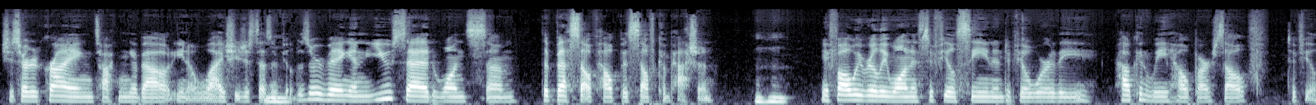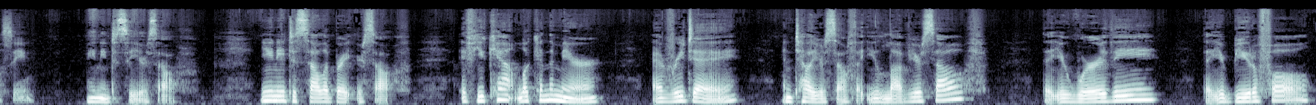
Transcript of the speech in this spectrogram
she started crying, talking about, you know, why she just doesn't mm feel deserving. And you said once, um, the best self help is self compassion. Mm-hmm. If all we really want is to feel seen and to feel worthy, how can we help ourselves to feel seen? You need to see yourself. You need to celebrate yourself. If you can't look in the mirror every day and tell yourself that you love yourself, that you're worthy, that you're beautiful,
